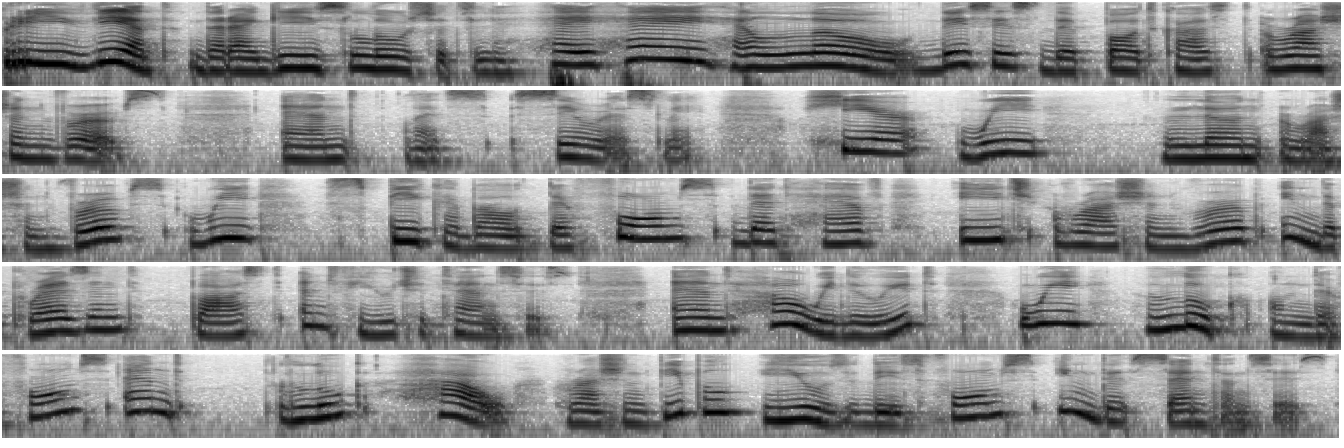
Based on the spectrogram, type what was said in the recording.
Привет, дорогие слушатели! Hey, hey, hello! This is the podcast Russian Verbs. And let's seriously. Here we learn Russian verbs. We speak about the forms that have each Russian verb in the present, past, and future tenses. And how we do it? We look on the forms and look how Russian people use these forms in the sentences.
